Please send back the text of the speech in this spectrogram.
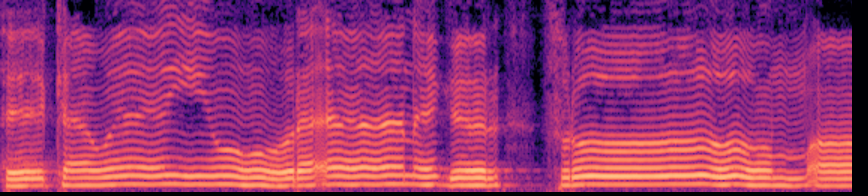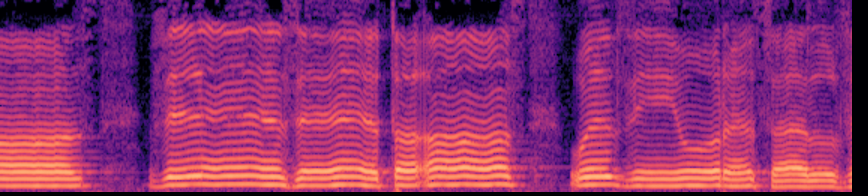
Take away your anger from us. Visit us with your salvation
